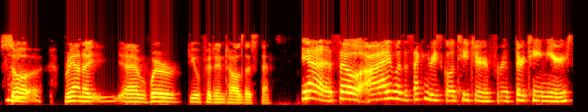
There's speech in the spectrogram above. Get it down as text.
So, mm-hmm. Brianna, uh, where do you fit into all this then? Yeah, so I was a secondary school teacher for 13 years.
